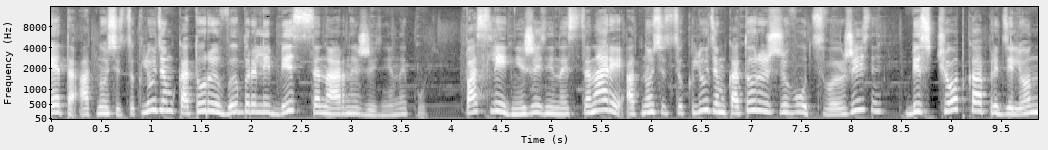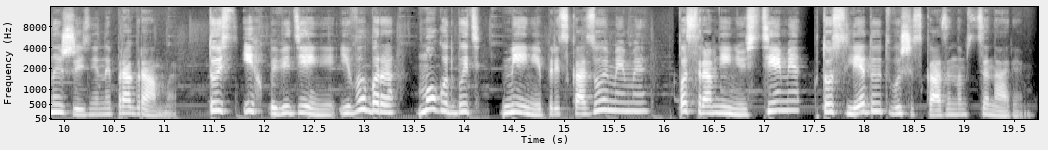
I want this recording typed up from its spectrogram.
Это относится к людям, которые выбрали бесценарный жизненный путь. Последний жизненный сценарий относится к людям, которые живут свою жизнь без четко определенной жизненной программы. То есть их поведение и выборы могут быть менее предсказуемыми по сравнению с теми, кто следует вышесказанным сценариям.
